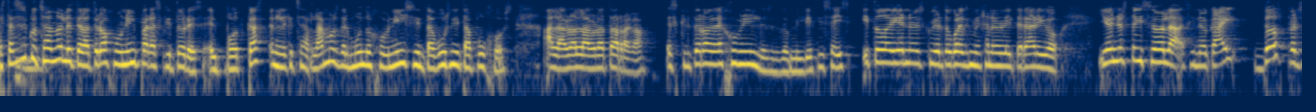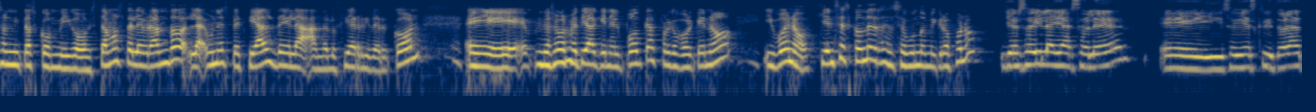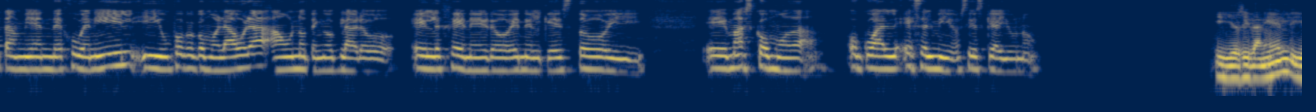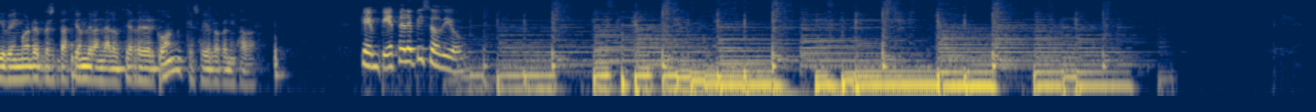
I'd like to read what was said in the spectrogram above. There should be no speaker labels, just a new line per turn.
Estás escuchando Literatura Juvenil para Escritores, el podcast en el que charlamos del mundo juvenil sin tabús ni tapujos. Al habla Laura Tárraga, escritora de juvenil desde 2016 y todavía no he descubierto cuál es mi género literario. Y hoy no estoy sola, sino que hay dos personitas conmigo. Estamos celebrando un especial de la Andalucía ReaderCon. Eh, nos hemos metido aquí en el podcast porque, ¿por qué no? Y bueno, ¿quién se esconde tras el segundo micrófono?
Yo soy Laia Soler eh, y soy escritora también de juvenil y un poco como Laura, aún no tengo claro el género en el que estoy eh, más cómoda o cuál es el mío, si es que hay uno.
Y yo soy Daniel y vengo en representación de la Andalucía ReaderCon, que soy el organizador.
Que empiece el episodio.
